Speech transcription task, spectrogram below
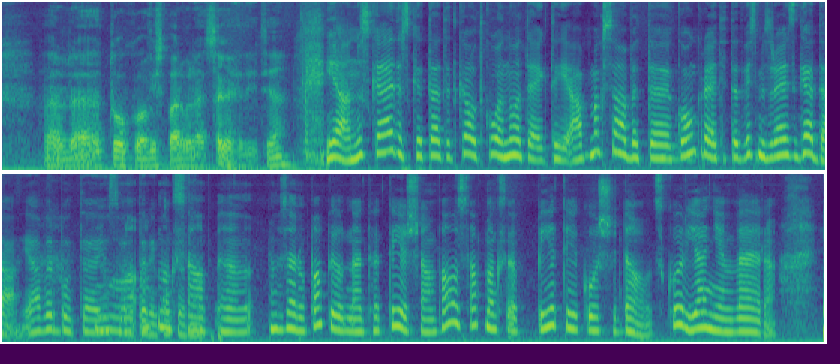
uh, to, ko vispār varētu sagaidīt. Ja? Jā, nu skaidrs, ka tā kaut ko noteikti apmaksā, bet uh, konkrēti tad vismaz reizi gadā. Jā, varbūt uh, jūs varat arī apmaksā, papildināt. Es varu papildināt, ka tiešām valsts apmaksā pietiekoši daudz, kur jāņem vērā.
